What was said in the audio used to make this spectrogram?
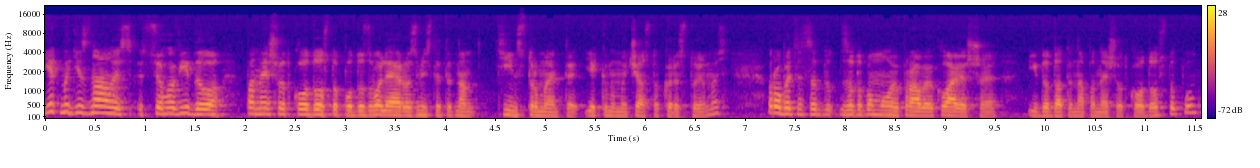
Як ми дізнались з цього відео, панель швидкого доступу дозволяє розмістити нам ті інструменти, якими ми часто користуємось. Робиться це за допомогою правої клавіші і додати на панель швидкого доступу.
